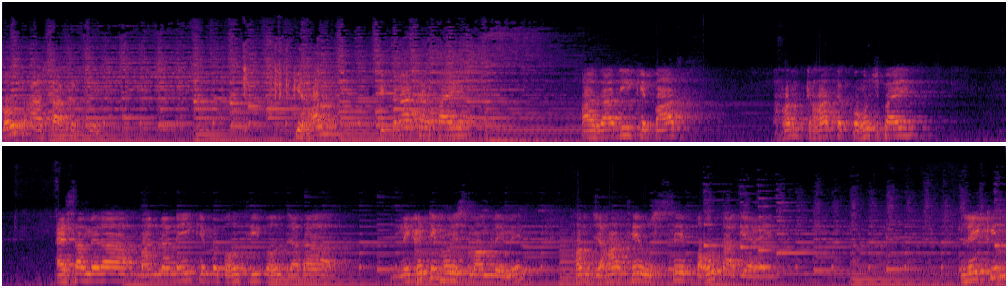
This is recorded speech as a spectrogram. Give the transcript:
बहुत आशा करते हैं कि हम कितना कर पाए, आज़ादी के बाद हम कहाँ तक पहुँच पाए। ऐसा मेरा मानना नहीं कि मैं बहुत ही बहुत ज़्यादा नेगेटिव हूँ इस मामले में। हम जहाँ थे उससे बहुत आगे आए। लेकिन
